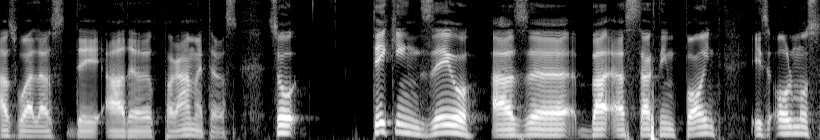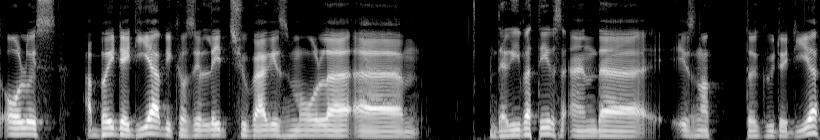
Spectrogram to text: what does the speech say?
as well as the other parameters. So taking zero as a, a starting point is almost always a bad idea because it leads to very small uh, um, derivatives and uh, is not a good idea.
